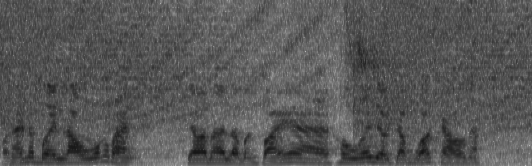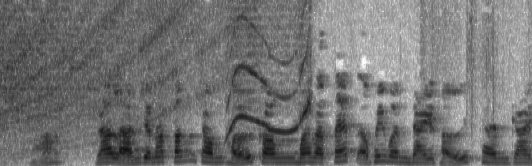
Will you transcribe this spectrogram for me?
Hồi nãy nó bơi lâu quá các bạn, cho nên là mình phải à, thu nó vô trong quả cầu nè. Đó, ra lệnh cho nó tấn công thử con Balatet ở phía bên đây thử xem coi.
